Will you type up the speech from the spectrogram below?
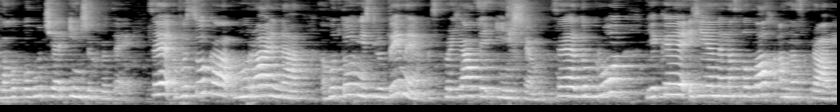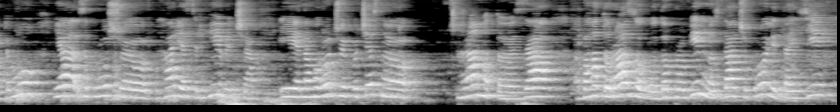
благополуччя інших людей. Це висока моральна готовність людини сприяти іншим. Це добро, яке є не на словах, а на справі. Тому я запрошую Гарія Сергійовича і нагороджую почесною грамотою за багаторазову добровільну здачу крові та її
